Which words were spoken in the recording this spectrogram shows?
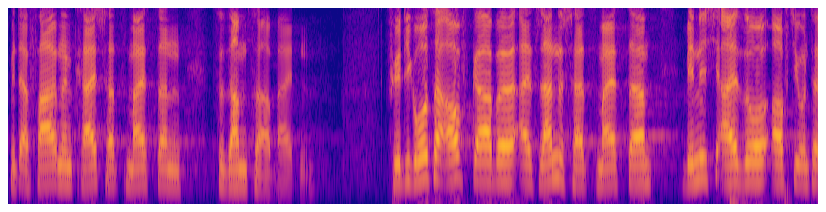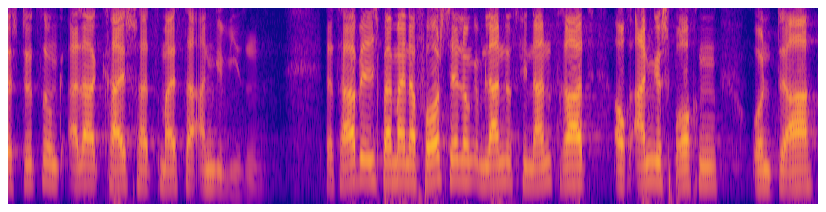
mit erfahrenen Kreisschatzmeistern zusammenzuarbeiten. Für die große Aufgabe als Landesschatzmeister bin ich also auf die Unterstützung aller Kreisschatzmeister angewiesen. Das habe ich bei meiner Vorstellung im Landesfinanzrat auch angesprochen und da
